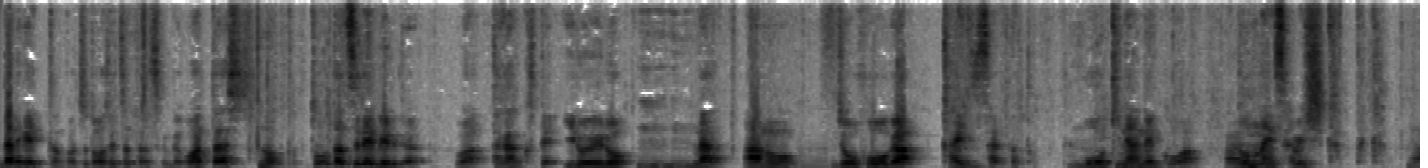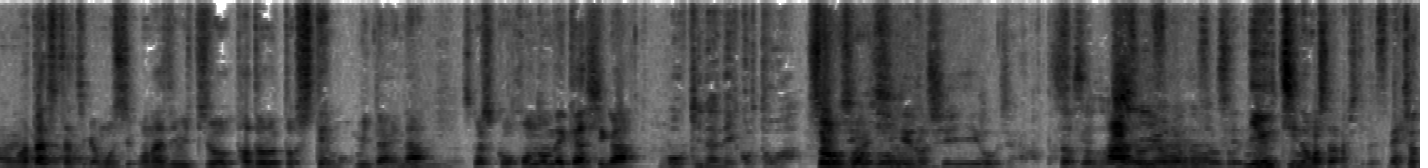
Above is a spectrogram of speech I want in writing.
誰が言ったのかちょっと忘れちゃったんですけど私の到達レベルでは高くていろいろうんうん。なあの情報が開示されたと、うん大きな猫はどんなに寂しかったか、はい。私たちがもし同じ道をたどるとしてもみたいな、うん。少しこうほのめかしが大きな猫とは。そうそうそう。ヒゲの CEO じゃなかったそうそうあそうです CEO ねのそうそう。身内農者の人ですね。ちょ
